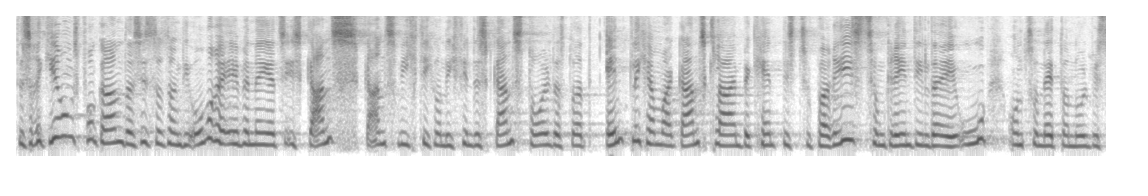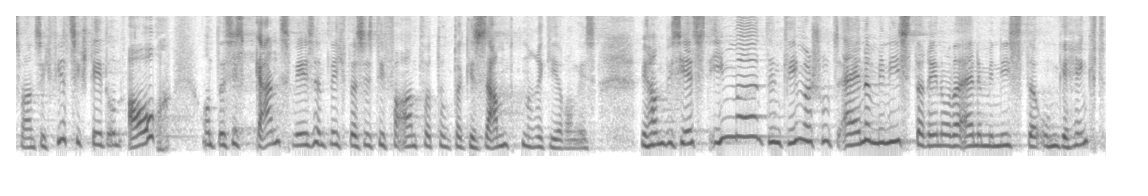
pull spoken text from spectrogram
Das Regierungsprogramm, das ist sozusagen die obere Ebene jetzt, ist ganz, ganz wichtig und ich finde es ganz toll, dass dort endlich einmal ganz klar ein Bekenntnis zu Paris, zum Green Deal der EU und zu Netto Null bis 2040 steht und auch, und das ist ganz wesentlich, dass es die Verantwortung der gesamten Regierung ist. Wir haben bis jetzt immer den Klimaschutz einer Ministerin oder einem Minister umgehängt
